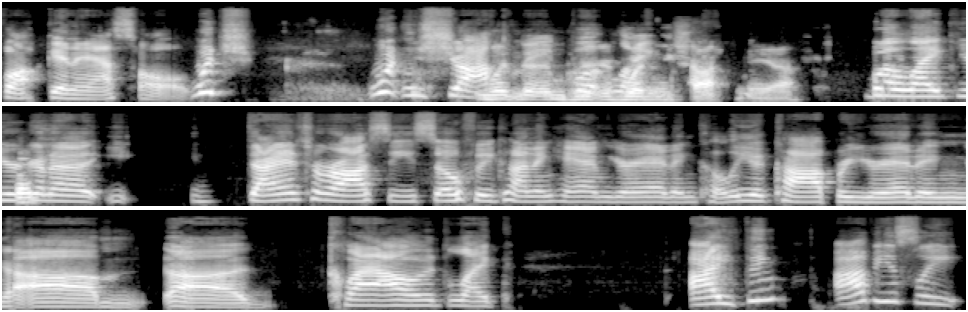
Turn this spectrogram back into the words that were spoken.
fucking asshole, which wouldn't shock would, me. But like, wouldn't shock me. Yeah. But like you're gonna Diana Taurasi, Sophie Cunningham, you're adding Kahleah Copper, you're adding um uh Cloud. Like I think obviously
